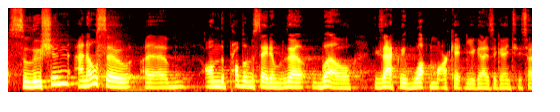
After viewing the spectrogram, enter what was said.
solution, and also um, on the problem statement, well, exactly what market you guys are going to. So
